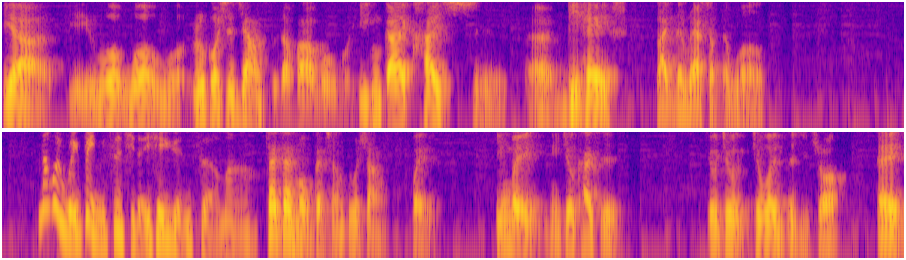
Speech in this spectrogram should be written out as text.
Yeah，我我我，如果是这样子的话，我我应该开始呃，behave like the rest of the world。那会违背你自己的一些原则吗？在在某个程度上会，因为你就开始就就就问自己说，哎，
